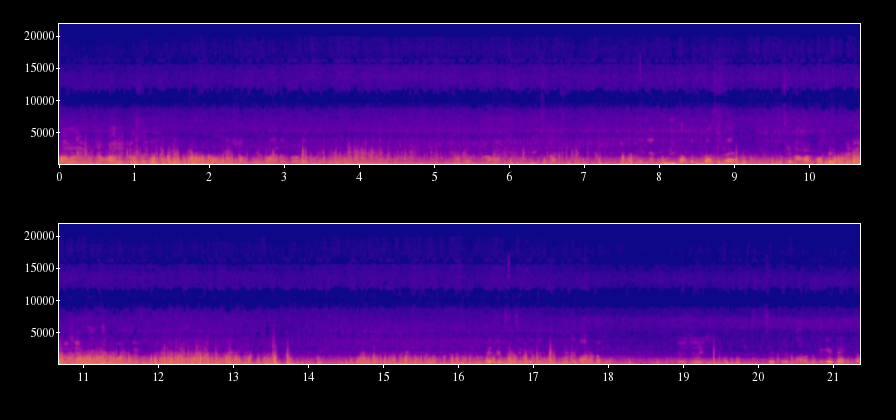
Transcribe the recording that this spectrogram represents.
বাংলাদেশের সবচেয়ে ভয়ানক রাস্তা। সবচেয়ে ভয়ানক রোড। রোডগুলো খুব কারণ এই যে নুড়ি পাথরগুলো আছে নিচে নামার পথে মোড়। এই যে। জিগজ্যাগের বারোটা থেকে এটা একটা।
